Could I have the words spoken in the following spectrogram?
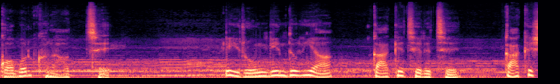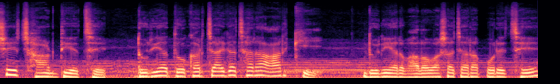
কবর খোলা হচ্ছে। এই রঙিন দুনিয়া কাকে ছেড়েছে? কাকে সে ছাড় দিয়েছে? দুনিয়া ধোকার জায়গা ছাড়া আর কি? দুনিয়ার ভালোবাসা যারা পড়েছে,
